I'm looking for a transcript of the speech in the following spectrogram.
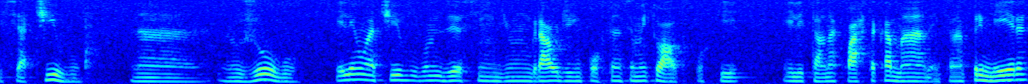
esse ativo na, no jogo, ele é um ativo, vamos dizer assim, de um grau de importância muito alto, porque ele está na quarta camada. Então, é a primeira,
